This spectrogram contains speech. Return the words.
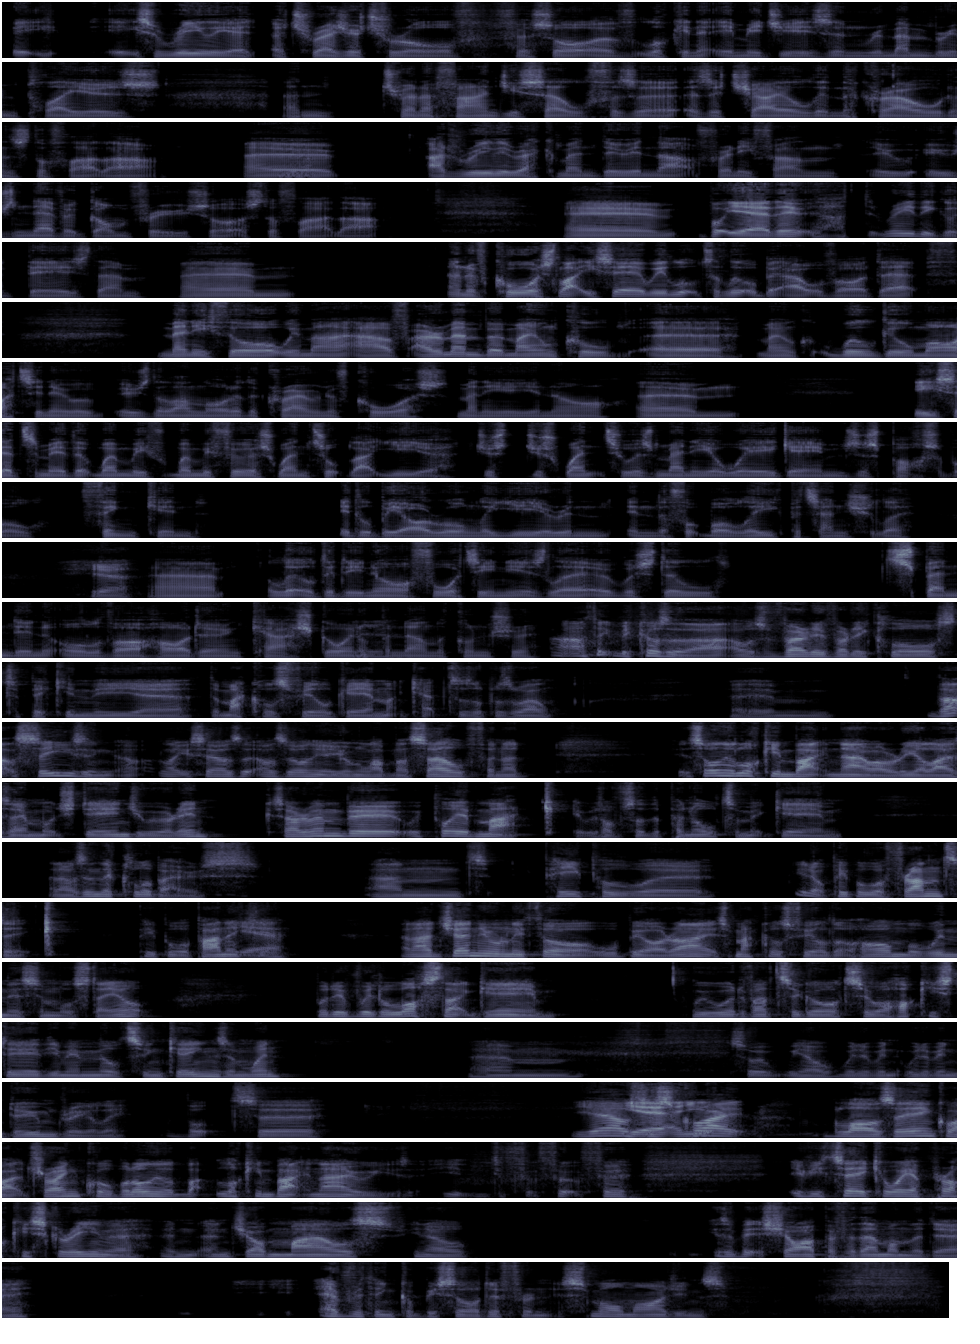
It, it's really a, a treasure trove for sort of looking at images and remembering players, and trying to find yourself as a as a child in the crowd and stuff like that. Uh, Yeah. I'd really recommend doing that for any fan who who's never gone through sort of stuff like that. Um, but yeah, they had really good days. Them, um, and of course, like you say, we looked a little bit out of our depth. Many thought we might have. I remember my uncle, uh, my uncle Will Gilmartin, who who's the landlord of the Crown, of course. Many of you know. Um, he said to me that when we when we first went up that year, just just went to as many away games as possible, thinking it'll be our only year in in the football league potentially. yeah, Uh, little did he know, 14 years later, we're still spending all of our hard earned cash going Yeah. up and down the country. I think because of that, I was very, very close to picking the uh, the Macclesfield game that kept us up as well. Um, that season, uh, like you say, I was, I was only a young lad myself, and I, it's only looking back now I realise how much danger we were in. Because I remember we played Mac. It was obviously the penultimate game, and I was in the clubhouse, and people were, you know, people were frantic, people were panicking, Yeah. and I genuinely thought we'll be all right. It's Macclesfield at home. We'll win this and we'll stay up. But if we'd lost that game, we would have had to go to a hockey stadium in Milton Keynes and win. Um, so you know we'd have been would have been doomed really. But uh, yeah, I was Yeah, just and you- quite blasé and quite tranquil. But only looking back now, for, for, for if you take away a Procky screamer and, and John Miles, you know, is a bit sharper for them on the day. Everything could be so different. Small margins.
